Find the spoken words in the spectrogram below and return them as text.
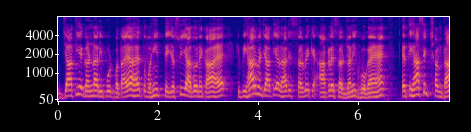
जातीय गणना रिपोर्ट बताया है। तो वहीं तेजस्वी यादव ने कहा है कि बिहार में जाति आधारित सर्वे के आंकड़े सार्वजनिक हो गए हैं। ऐतिहासिक क्षण था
